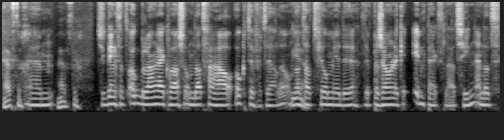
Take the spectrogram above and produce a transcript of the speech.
Heftig. Um, Heftig. Dus ik denk dat het ook belangrijk was om dat verhaal ook te vertellen. Omdat dat veel meer de, de persoonlijke impact laat zien. En dat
